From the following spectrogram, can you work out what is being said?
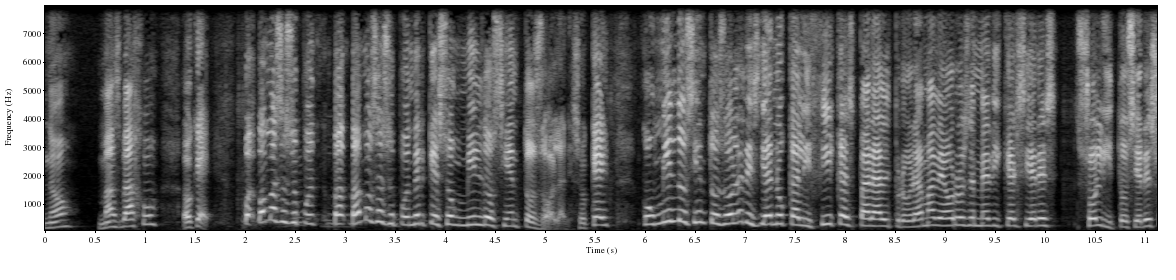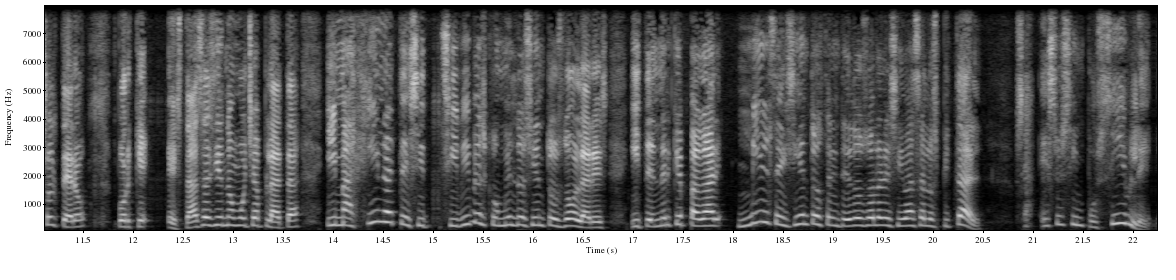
¿No? ¿Más bajo? Ok, vamos a, vamos a suponer que son 1.200 dólares, ¿ok? Con 1.200 dólares ya no calificas para el programa de ahorros de Medicare si eres solito, si eres soltero, porque estás haciendo mucha plata. Imagínate si, si vives con 1.200 dólares y tener que pagar 1.632 dólares si vas al hospital. O sea, eso es imposible.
